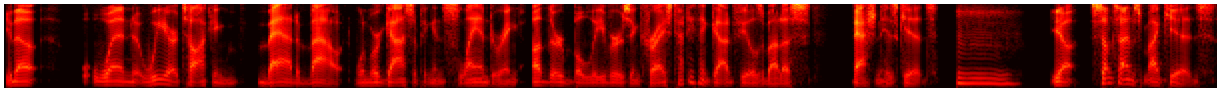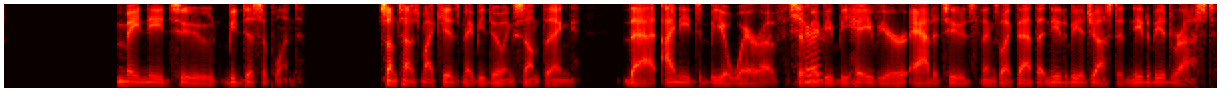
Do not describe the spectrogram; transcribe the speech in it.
You know, when we are talking bad about, when we're gossiping and slandering other believers in Christ, how do you think God feels about us bashing his kids? Mm. You know, sometimes my kids may need to be disciplined. Sometimes my kids may be doing something that I need to be aware of. There may be behavior, attitudes, things like that that need to be adjusted, need to be addressed,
